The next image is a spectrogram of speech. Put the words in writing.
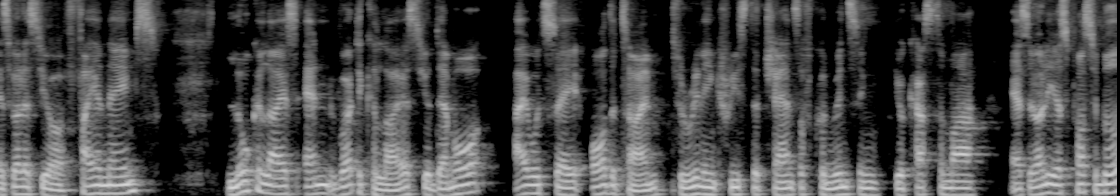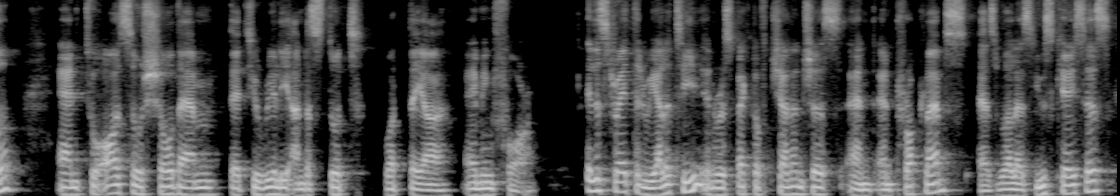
as well as your file names. Localize and verticalize your demo i would say all the time to really increase the chance of convincing your customer as early as possible and to also show them that you really understood what they are aiming for illustrate the reality in respect of challenges and, and problems as well as use cases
